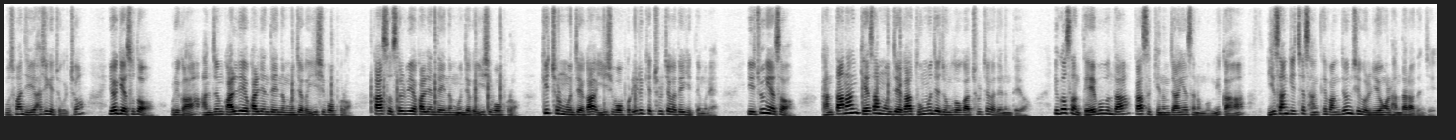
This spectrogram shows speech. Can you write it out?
무슨 말인지 이해하시겠죠? 그렇죠? 여기에서도 우리가 안전관리에 관련되어 있는 문제가 25%, 가스 설비에 관련되어 있는 문제가 25%, 기출 문제가 25% 이렇게 출제가 되기 때문에 이 중에서 간단한 계산 문제가 두 문제 정도가 출제가 되는데요. 이것은 대부분 다 가스 기능장에서는 뭡니까? 이상기체 상태 방정식을 이용을 한다라든지,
